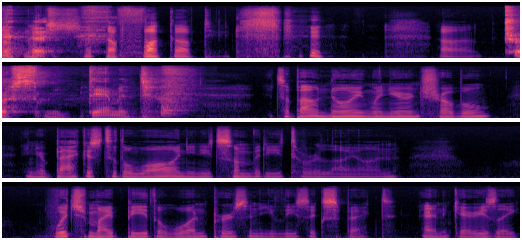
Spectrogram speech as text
Like, shut the fuck up, dude. uh, Trust me, damn it. It's about knowing when you're in trouble and your back is to the wall and you need somebody to rely on. Which might be the one person you least expect. And Gary's like,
